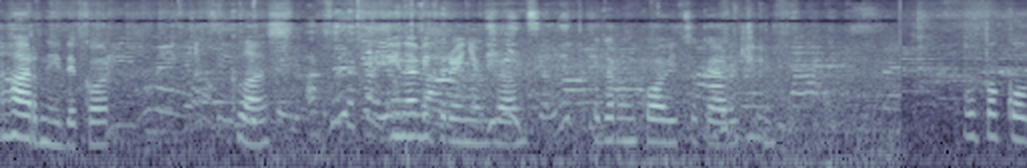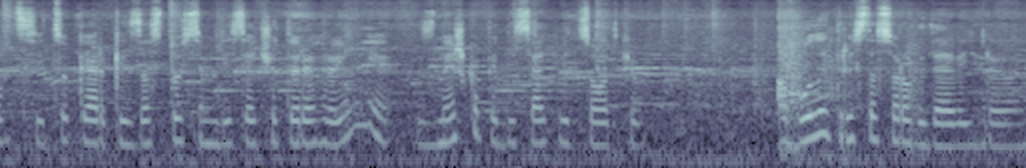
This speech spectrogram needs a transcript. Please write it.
Гарний декор. Клас. І на вітрині вже подарункові цукерочки. В упаковці цукерки за 174 гривні, знижка 50%. А були 349 гривень.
